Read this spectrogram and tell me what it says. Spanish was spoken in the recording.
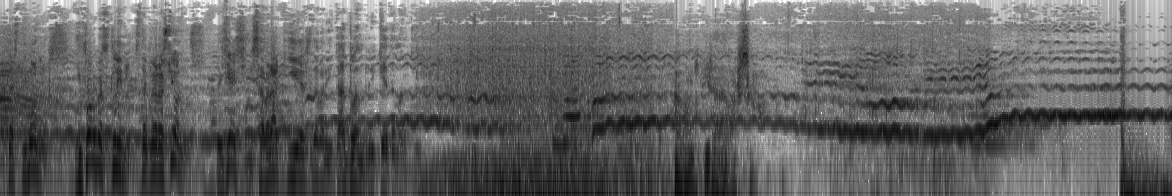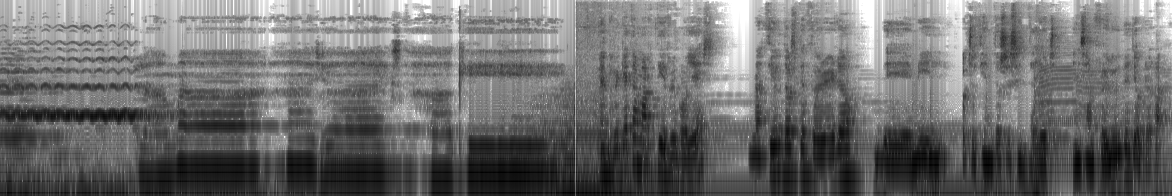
Testimonis, informes clínics, declaracions. Llegeixi i sabrà qui és de veritat l'Enriqueta Martí. La vampira de Barcelona. Enriqueta Martí Ripollés nació el 2 de febrero de 1868 en San Feliu de Llobregat.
